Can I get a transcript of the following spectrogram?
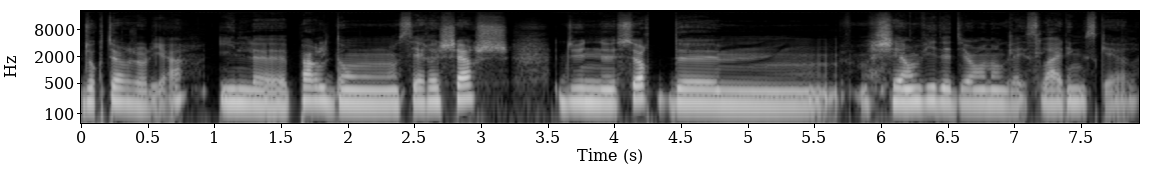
docteur Jolia, il parle dans ses recherches d'une sorte de, hum, j'ai envie de dire en anglais, sliding scale,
